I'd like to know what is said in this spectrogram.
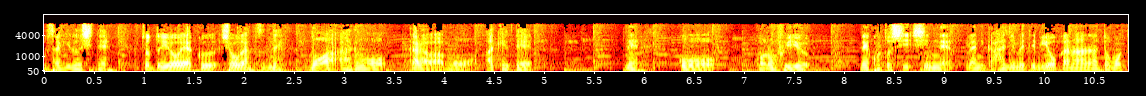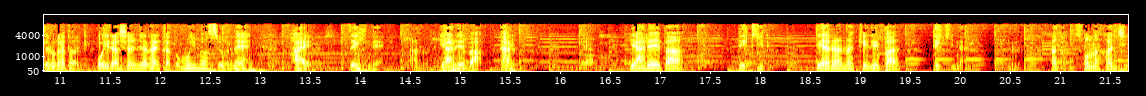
うさぎ年ね、ちょっとようやく正月ね、もうあの、からはもう明けて、ね、こう、この冬、ね、今年、新年、何か始めてみようかななんて思ってる方は結構いらっしゃるんじゃないかと思いますよね。はい。ぜひね、あの、やればなる。ややればできる。やらなければできない。うん。なんか、そんな感じ？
